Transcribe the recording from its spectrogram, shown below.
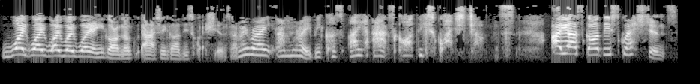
Why, why, why, why, why? And you God not asking God these questions. Am I right? I'm right. Because I ask God these questions. I ask God these questions.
